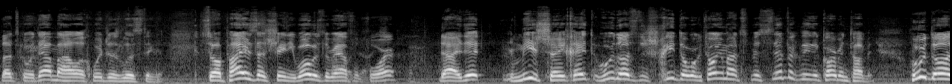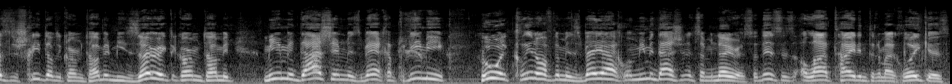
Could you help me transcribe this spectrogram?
Let's go with that mahalach. We're just listing it." So Pais Hasheni, what was the oh raffle for? That I did. Mi sheichet. Who does the shechita? We're talking about specifically the korban tamid. Who does the shechita of the korban tamid? Mi zayrik the korban tamid. Mi midashim mizbeach apnimi. Who would clean off the mizbeach? Or mi midashim it's a menorah. So this is a lot tied into the machloikas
